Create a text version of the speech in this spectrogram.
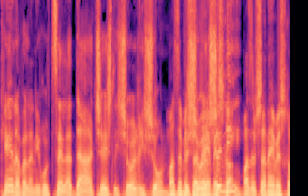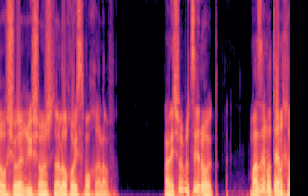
כן, אבל אני רוצה לדעת שיש לי שוער ראשון. מה זה משנה אם יש לך. מה זה משנה אם יש לך שוער ראשון שאתה לא יכול לסמוך עליו? אני שואל ברצינות, מה זה נותן לך?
